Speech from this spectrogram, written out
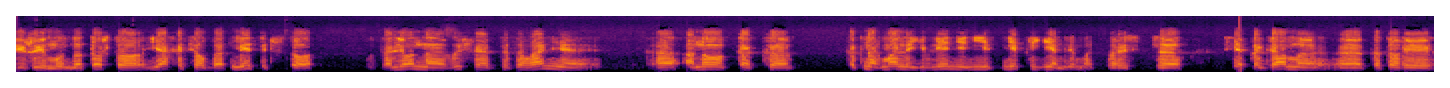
режиму. Но то, что я хотел бы отметить, что удаленное высшее образование, э, оно как, э, как нормальное явление не, неприемлемо. То есть э, все программы, которые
